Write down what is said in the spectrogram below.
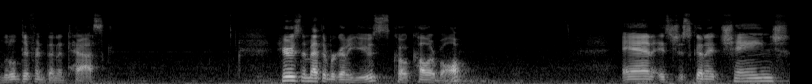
A little different than a task. Here's the method we're going to use. It's called color ball. And it's just going to change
